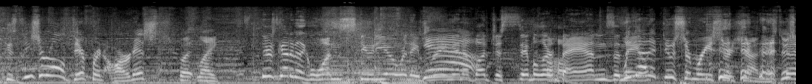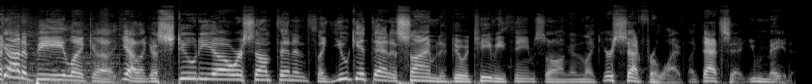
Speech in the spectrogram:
because these are all different artists, but like There's got to be like one studio where they bring in a bunch of similar oh. bands and they we they got to do some research on this. There's got to be like a yeah, like a studio or something, and it's like you get that assignment to do a TV theme song, and like you're set for life. Like that's it, you made it.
